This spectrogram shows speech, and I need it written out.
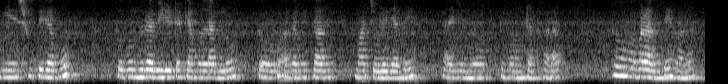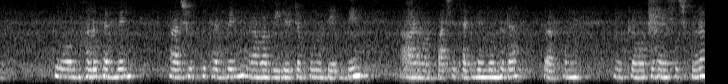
দিয়ে শুতে যাব। তো বন্ধুরা, ভিডিওটা কেমন লাগল? তো আগামীকাল মা চলে যাবে, তাই জন্য একটু মনটা খারাপ। তো আবার আসবে মারা। তো ভালো থাকবেন আর সুস্থ থাকবেন আর আমার ভিডিওটা পুরো দেখবেন। আর আমার পাশে থাকবেন বন্ধুরা। তো এখন মতো শেষ করলাম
